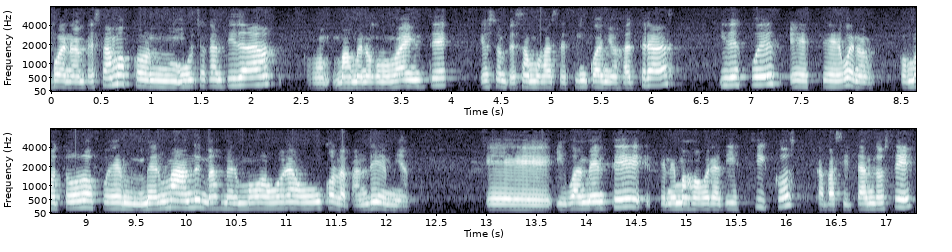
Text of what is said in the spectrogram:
Bueno, empezamos con mucha cantidad, más o menos como 20, eso empezamos hace cinco años atrás, y después, este, bueno, como todo fue mermando y más mermó ahora aún con la pandemia. Eh, igualmente tenemos ahora 10 chicos capacitándose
